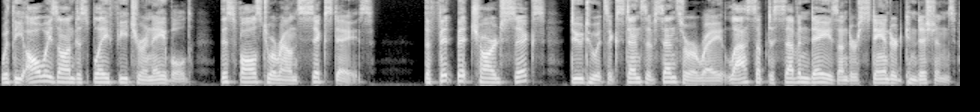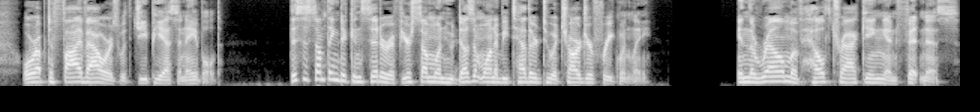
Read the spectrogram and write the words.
With the always-on display feature enabled, this falls to around 6 days. The Fitbit Charge 6, due to its extensive sensor array, lasts up to 7 days under standard conditions, or up to 5 hours with GPS enabled. This is something to consider if you're someone who doesn't want to be tethered to a charger frequently. In the realm of health tracking and fitness,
